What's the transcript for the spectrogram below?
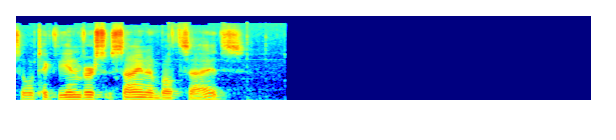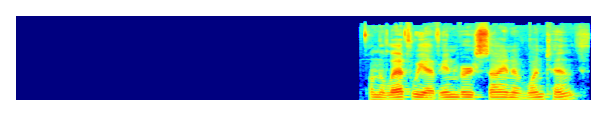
So we'll take the inverse sine of both sides. On the left, we have inverse sine of 1 tenth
